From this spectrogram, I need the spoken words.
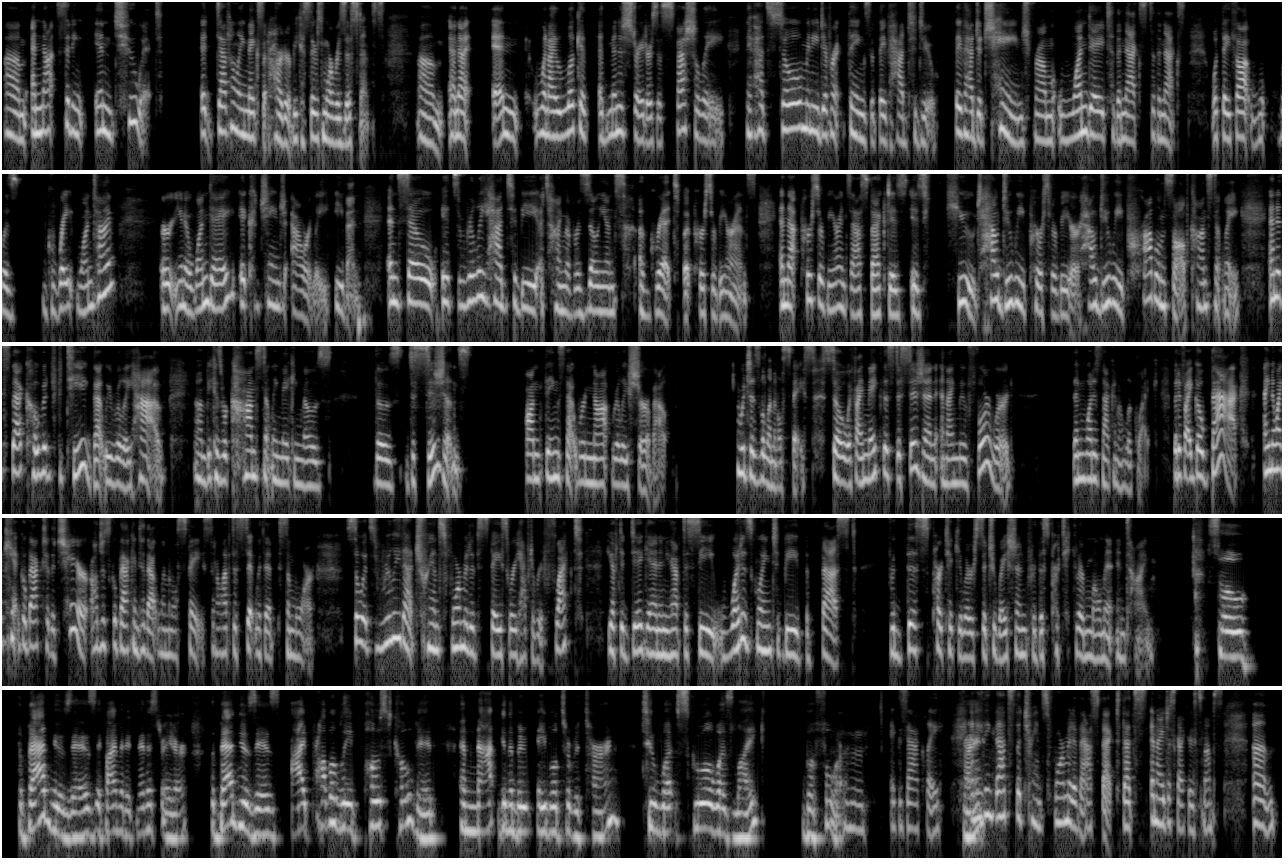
um, and not sitting into it, it definitely makes it harder because there's more resistance. Um, and I and when I look at administrators, especially, they've had so many different things that they've had to do. They've had to change from one day to the next to the next. What they thought w- was great one time or you know one day it could change hourly even. And so it's really had to be a time of resilience of grit but perseverance. And that perseverance aspect is is huge. How do we persevere? How do we problem solve constantly? And it's that covid fatigue that we really have um, because we're constantly making those those decisions on things that we're not really sure about which is the liminal space. So if I make this decision and I move forward, then what is that going to look like? But if I go back, I know I can't go back to the chair. I'll just go back into that liminal space and I'll have to sit with it some more. So it's really that transformative space where you have to reflect, you have to dig in, and you have to see what is going to be the best for this particular situation, for this particular moment in time. So the bad news is, if I'm an administrator, the bad news is I probably post COVID am not going to be able to return to what school was like before. Mm-hmm. Exactly. Right? And I think that's the transformative aspect. That's, and I just got goosebumps. Um,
